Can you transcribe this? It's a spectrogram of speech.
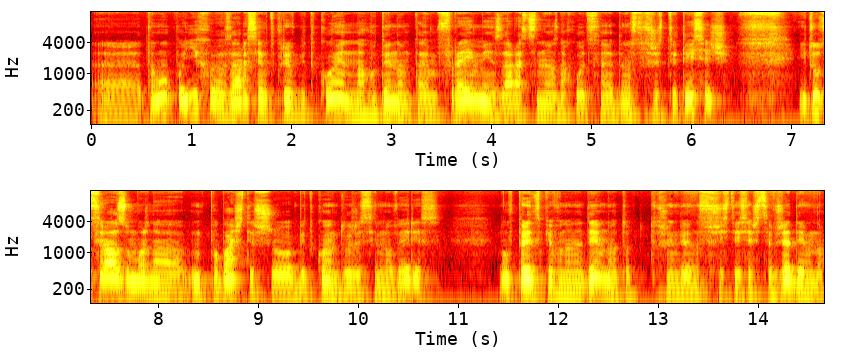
Е, тому поїхали. Зараз я відкрив біткоін на годинному таймфреймі. Зараз ціна знаходиться на 96 тисяч. І тут зразу можна побачити, що біткоін дуже сильно виріс. Ну, в принципі, воно не дивно, тобто, що він 96 тисяч це вже дивно.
